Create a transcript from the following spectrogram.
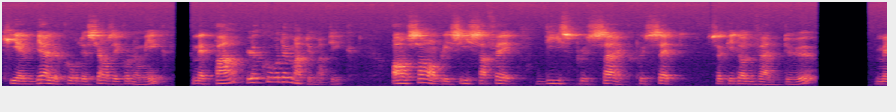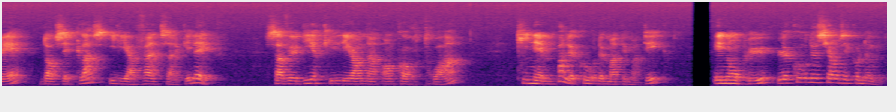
qui aiment bien le cours de sciences économiques, mais pas le cours de mathématiques. Ensemble, ici, ça fait 10 plus 5 plus 7, ce qui donne 22 mais dans cette classe, il y a 25 élèves. Ça veut dire qu'il y en a encore trois qui n'aiment pas le cours de mathématiques et non plus le cours de sciences économiques.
